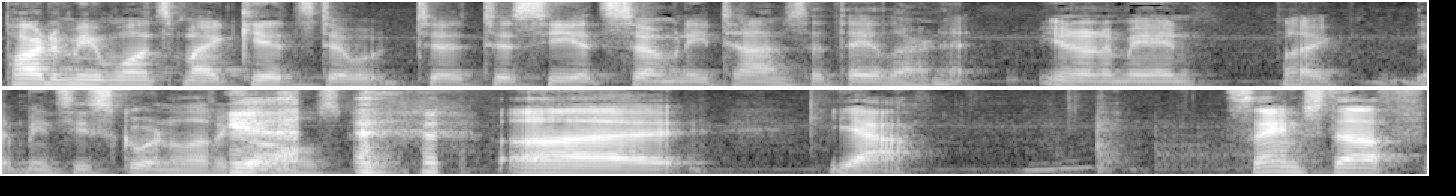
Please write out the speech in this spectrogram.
part of me wants my kids to, to to see it so many times that they learn it. You know what I mean? Like that means he's scoring a lot of yeah. goals. uh, yeah. Same stuff.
